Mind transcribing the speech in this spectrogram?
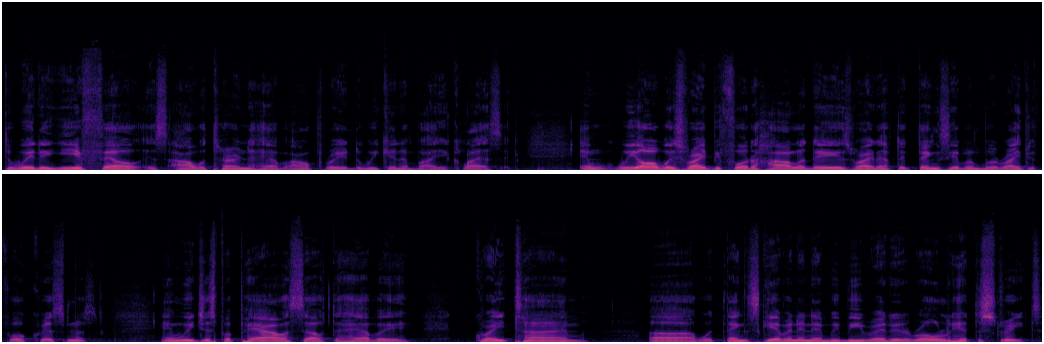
the way the year fell, it's our turn to have our parade the weekend of Bayou Classic. And we always right before the holidays, right after Thanksgiving, but right before Christmas. And we just prepare ourselves to have a great time uh, with Thanksgiving, and then we be ready to roll and hit the streets.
